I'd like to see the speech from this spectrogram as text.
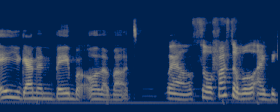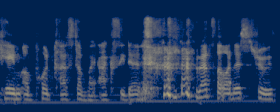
A Ugandan Babe all about? Well, so first of all, I became a podcaster by accident. That's the honest truth.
